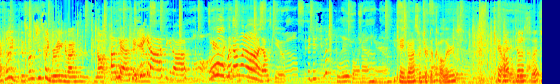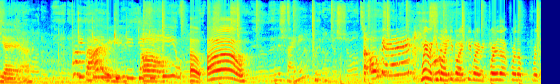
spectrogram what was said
I feel like this one's just like ruining the vibes it's not. Okay, okay, take it off, take it off. Oh, put that one on. That was cute. Wait, there's too much blue going on here. Okay, do you want to switch up the colors? They're all do you wanna switch? Yeah, yeah, yeah. Batteries. Oh. Oh, oh! Is it shining? Uh, okay. Wait, wait, keep going, keep going, keep going. For the, for the, for the.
